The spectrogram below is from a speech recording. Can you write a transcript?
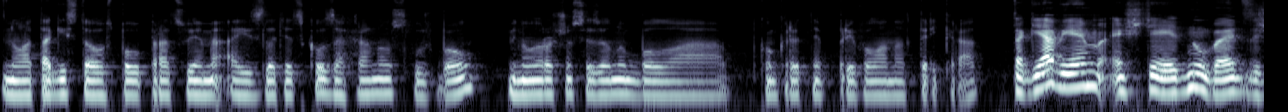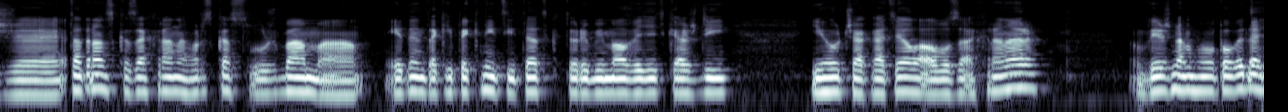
No a takisto spolupracujeme aj s leteckou záchrannou službou. Minuloročnú sezónu bola konkrétne privolaná trikrát. Tak ja viem ešte jednu vec, že Tatranská záchranná horská služba má jeden taký pekný citát, ktorý by mal vedieť každý jeho čakateľ alebo záchranár. Vieš nám ho povedať?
